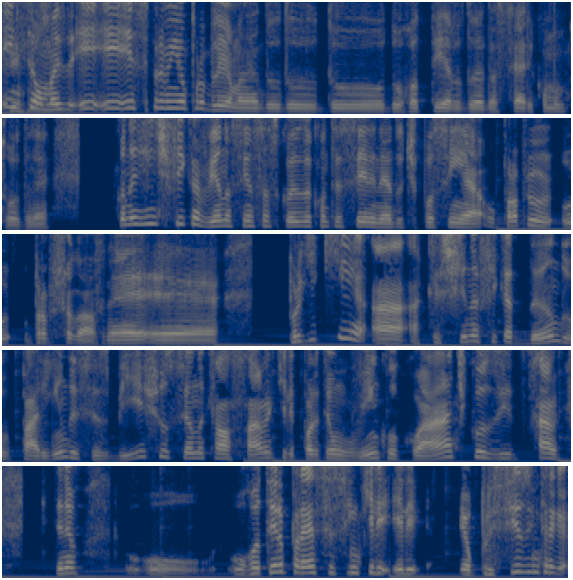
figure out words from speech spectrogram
Então, mas esse pra mim é o problema, né, do, do, do, do roteiro da série como um todo, né? Quando a gente fica vendo, assim, essas coisas acontecerem, né, do tipo assim, a- o próprio, o, o próprio Shogoff, né, é... Por que, que a, a Cristina fica dando, parindo esses bichos, sendo que ela sabe que ele pode ter um vínculo com Áticos e, sabe, entendeu? O, o, o roteiro parece assim que ele, ele eu preciso entregar.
